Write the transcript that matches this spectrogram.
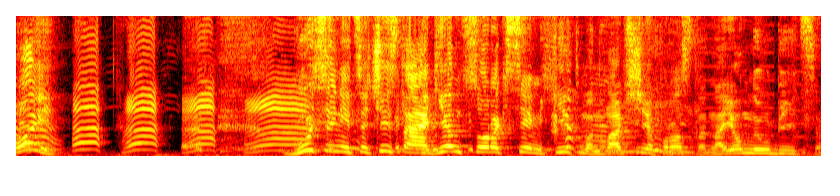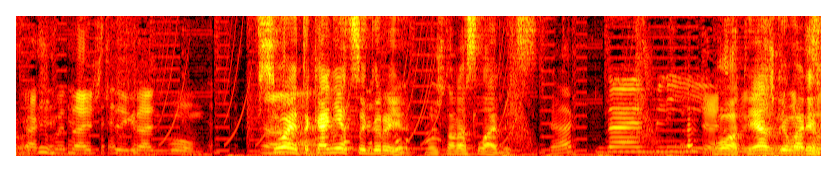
ой! Гусеница чисто агент 47 Хитман, вообще просто наемный убийца. Как мы дальше играть будем? Все, это конец игры, нужно расслабиться. Так, Да, блин. Вот, я ж говорил.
